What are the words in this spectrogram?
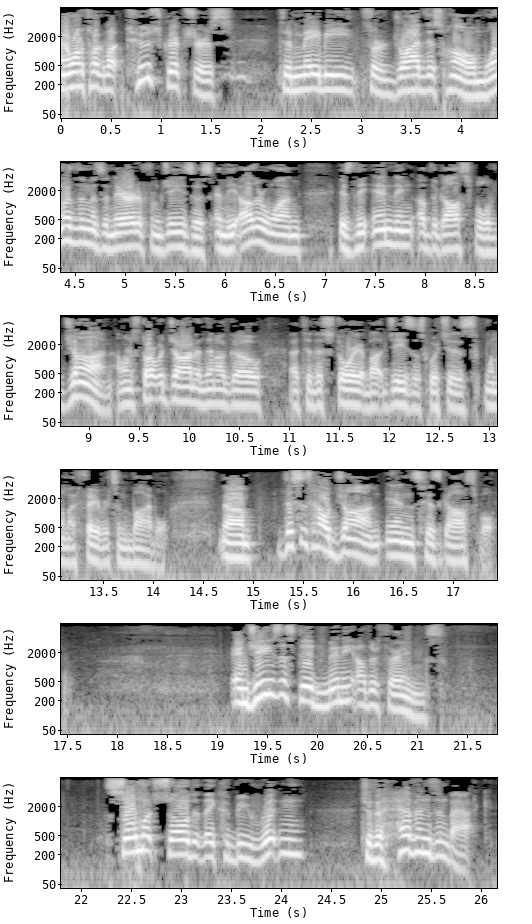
And I want to talk about two scriptures to maybe sort of drive this home. One of them is a narrative from Jesus, and the other one is the ending of the Gospel of John. I want to start with John, and then I'll go uh, to this story about Jesus, which is one of my favorites in the Bible. Um, this is how John ends his Gospel. And Jesus did many other things, so much so that they could be written to the heavens and back.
